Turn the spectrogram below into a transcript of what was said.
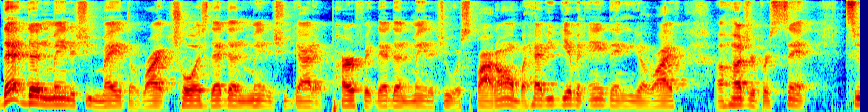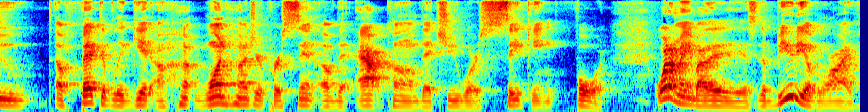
That doesn't mean that you made the right choice. That doesn't mean that you got it perfect. That doesn't mean that you were spot on. But have you given anything in your life 100% to effectively get a 100% of the outcome that you were seeking for? What I mean by that is the beauty of life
